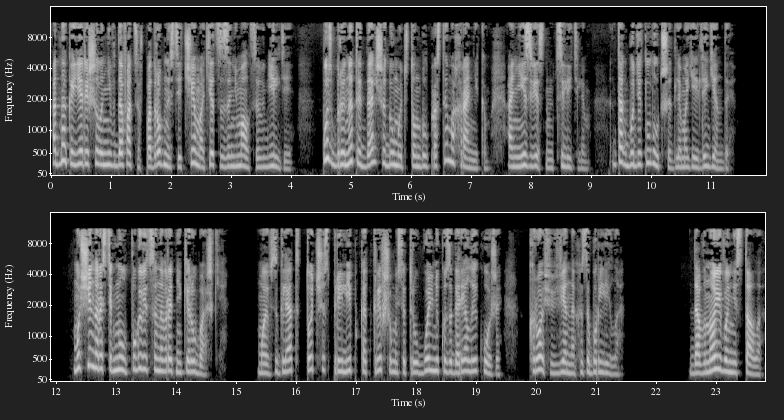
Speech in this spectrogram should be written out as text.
однако я решила не вдаваться в подробности, чем отец занимался в гильдии. Пусть брюнет и дальше думает, что он был простым охранником, а не известным целителем. Так будет лучше для моей легенды. Мужчина расстегнул пуговицы на воротнике рубашки. Мой взгляд тотчас прилип к открывшемуся треугольнику загорелой кожи, Кровь в венах забурлила. «Давно его не стало?»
